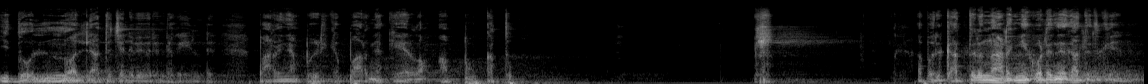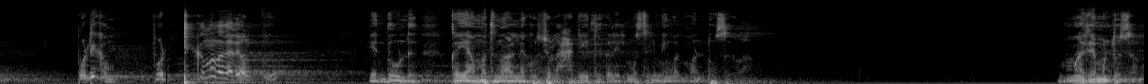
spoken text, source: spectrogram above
ഇതൊന്നും അല്ലാത്ത ചില വിവരന്റെ കയ്യിലുണ്ട്. പറഞ്ഞ പേടിക്ക. പറഞ്ഞ കേരളം അപ്പം കത്തും. അപ്പൊ ഒരു കത്തിൽ നടങ്ങിക്കോട്ടെ എന്ന് കാത്തിരിക്കുകയാണ്. പൊട്ടിക്കും. പൊട്ടിക്കുന്നുള്ള കാര്യം എന്തുകൊണ്ട്? കയ്യാമത്ത് നാളിനെ കുറിച്ചുള്ള ഹദീത്തുകളിൽ മുസ്ലിമീങ്ങൾ മണ്ടൂസുകളാണ്. മരമണ്ടൂസാണ്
